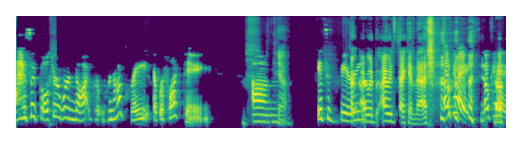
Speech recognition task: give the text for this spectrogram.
as a culture, we're not we're not great at reflecting. Um, yeah, it's very. I would I would second that. Okay, okay,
